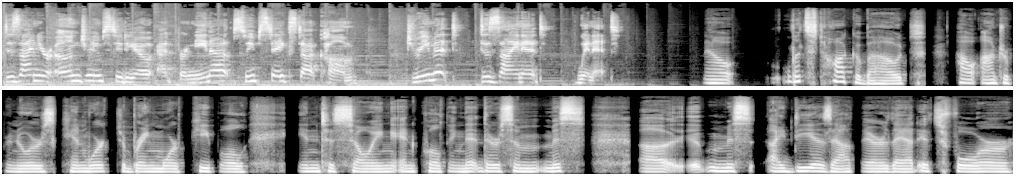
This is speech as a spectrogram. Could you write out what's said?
Design your own dream studio at BerninaSweepstakes.com. Dream it, design it, win it. Now, let's talk about how entrepreneurs can work to bring more people into sewing and quilting. There's some mis, uh, mis ideas out there that it's for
